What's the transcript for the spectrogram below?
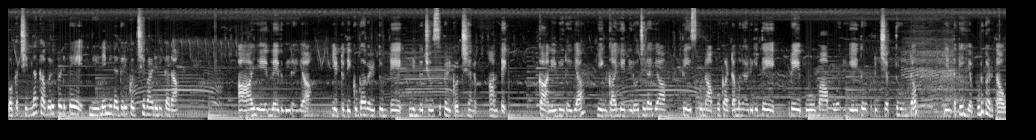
ఒక చిన్న కబురు పెడితే నేనే మీ దగ్గరికి వచ్చేవాడిని కదా. ఆ ఏం లేదు వీరయ్యా. ఇటు దిక్కుగా వెళ్తుంటే నిన్ను చూసి ఇక్కడికొచ్చాను అంతే. కానీ వీరయ్యా ఇంకా ఎన్ని రోజులయ్యా? తీసుకున్న అప్పు కట్టమని అడిగితే రేపు మాపు అని ఏదో ఒకటి చెప్తూ ఉంటావు. ఇంతకీ ఎప్పుడు కడతావు?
